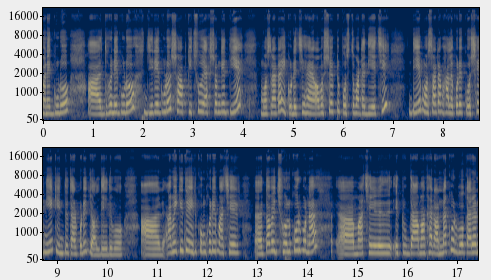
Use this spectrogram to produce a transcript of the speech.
মানে গুঁড়ো আর ধনে গুঁড়ো, জিরে গুঁড়ো সব কিছু একসঙ্গে দিয়ে মশলাটা এ করেছি। হ্যাঁ অবশ্যই একটু পোস্ত বাটা দিয়েছি। দিয়ে মশলাটা ভালো করে কষে নিয়ে কিন্তু তারপরে জল দিয়ে দেবো। আর আমি কিন্তু এরকম করে মাছের তবে ঝোল করব না মাছের একটু গা মাখা রান্না করব কারণ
